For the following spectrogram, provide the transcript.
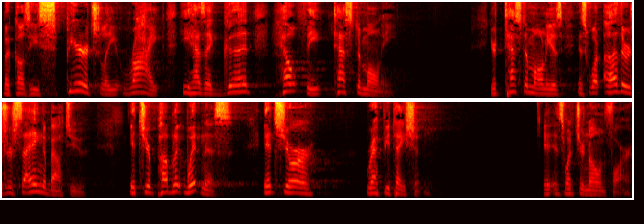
because he's spiritually right. He has a good, healthy testimony. Your testimony is, is what others are saying about you, it's your public witness, it's your reputation, it's what you're known for.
